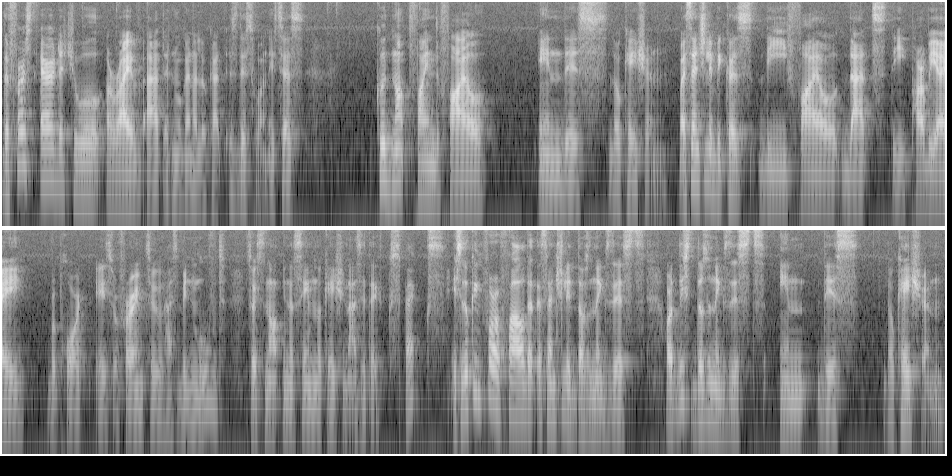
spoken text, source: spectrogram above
The first error that you will arrive at and we're going to look at is this one. It says, could not find the file in this location. But essentially because the file that the Power BI report is referring to has been moved, so it's not in the same location as it expects. It's looking for a file that essentially doesn't exist, or at least doesn't exist in this location.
